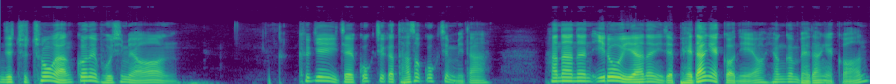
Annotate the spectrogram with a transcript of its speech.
이제 주총 안건을 보시면 크게 이제 꼭지가 다섯 꼭지입니다. 하나는 1호 이하는 이제 배당의 건이에요. 현금 배당의 건.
